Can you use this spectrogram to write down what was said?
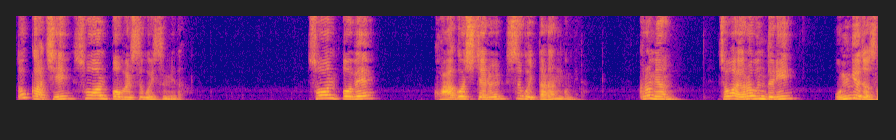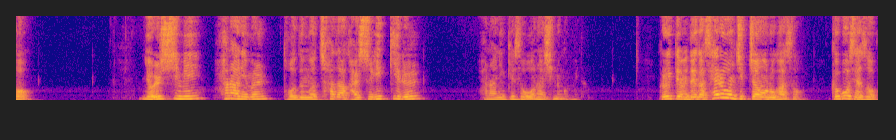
똑같이 소원법을 쓰고 있습니다. 소원법에 과거 시제를 쓰고 있다라는 겁니다. 그러면 저와 여러분들이 옮겨져서 열심히 하나님을 더듬어 찾아갈 수 있기를 하나님께서 원하시는 겁니다. 그렇기 때문에 내가 새로운 직장으로 가서 그곳에서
